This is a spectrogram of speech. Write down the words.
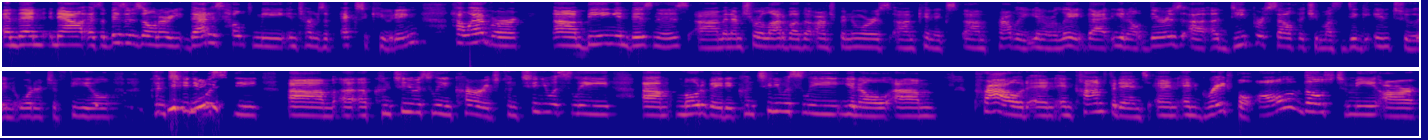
and then now as a business owner that has helped me in terms of executing however um, being in business, um, and I'm sure a lot of other entrepreneurs um, can ex- um, probably you know relate that you know there is a, a, deeper self that you must dig into in order to feel continuously um, continuously encouraged, continuously um, motivated, continuously you know proud and and confident and and grateful. All of those to me are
